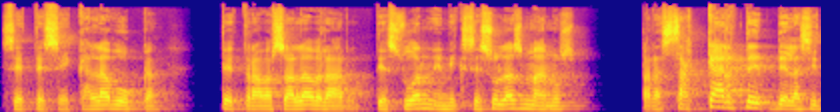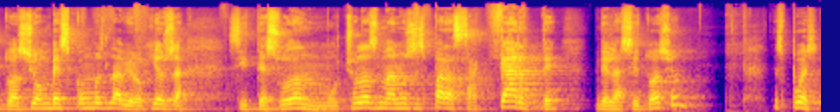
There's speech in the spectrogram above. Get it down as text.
se te seca la boca, te trabas a labrar, te sudan en exceso las manos para sacarte de la situación. ¿Ves cómo es la biología? O sea, si te sudan mucho las manos es para sacarte de la situación. Después,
